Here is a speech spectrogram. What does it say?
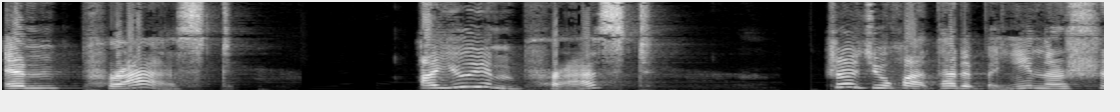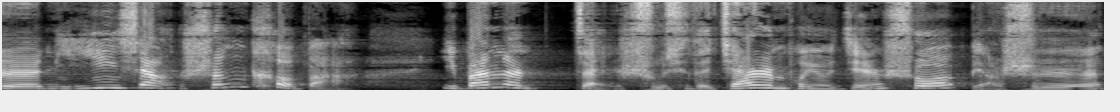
impressed? Are you impressed? 这句话它的本意呢是你印象深刻吧？ 一般呢，在熟悉的家人朋友间说，表示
